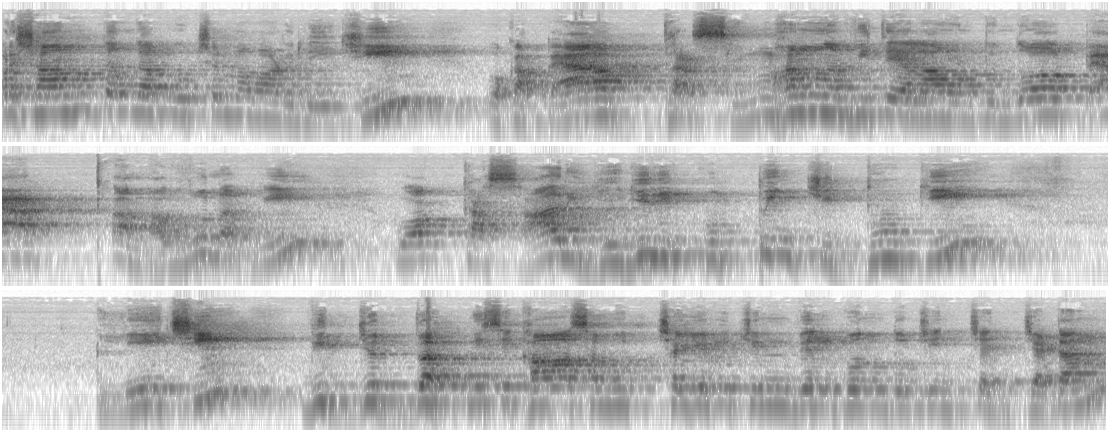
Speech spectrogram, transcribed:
ప్రశాంతంగా కూర్చున్నవాడు లేచి ఒక పెద్ద సింహం నవ్వితే ఎలా ఉంటుందో పెద్ద నవ్వు నవ్వి ఒక్కసారి ఎగిరి కుప్పించి దూకి లేచి విద్యుద్వగ్ని శిఖా సముచ్చయరుచిన్ వెల్గొందు చించ జటన్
